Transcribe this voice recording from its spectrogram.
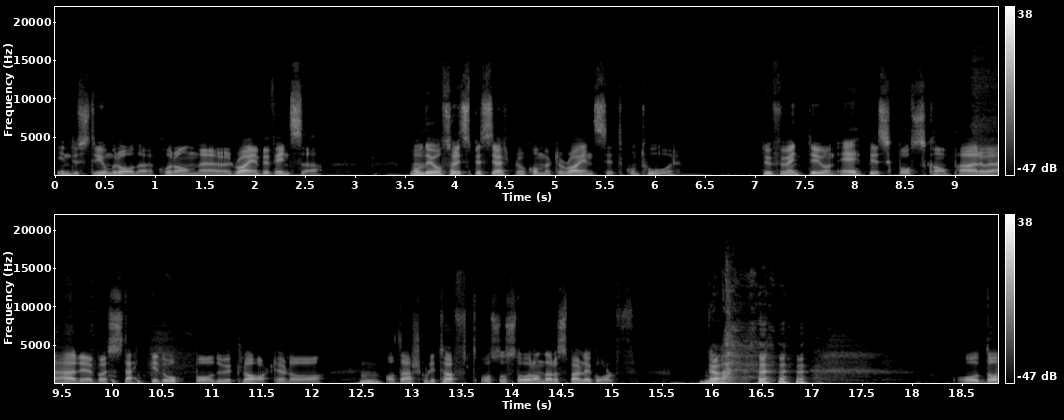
industriområdet hvor han, eh, Ryan befinner seg. Og det er også litt spesielt når du kommer til Ryan sitt kontor. Du forventer jo en episk bosskamp her, og her er bare stekket opp, og du er klar til å, mm. at det her skal bli tøft. Og så står han der og spiller golf. Ja. og da,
